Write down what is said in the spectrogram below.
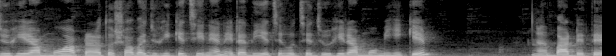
জুহির আম্মু। আপনারা তো সবাই জুহিকে চিনেন। এটা দিয়েছে হচ্ছে জুহির আম্মু মিহিকে। বার্থডেতে।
